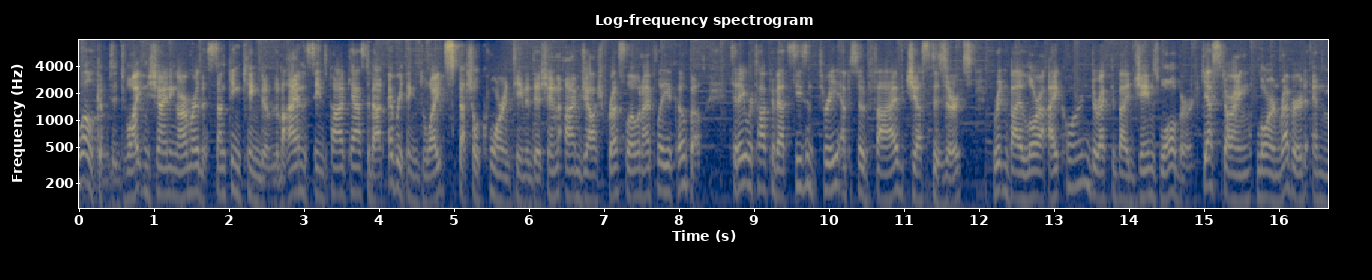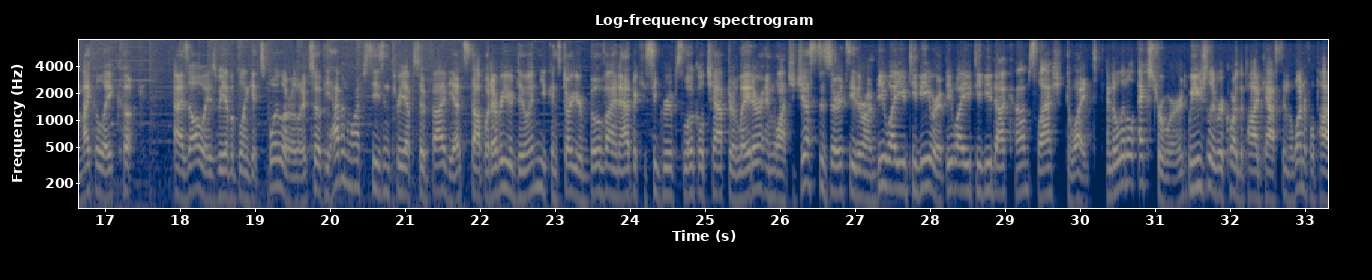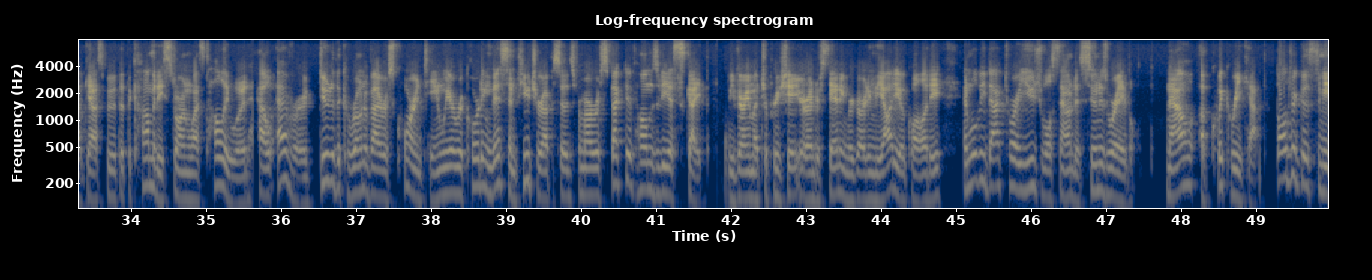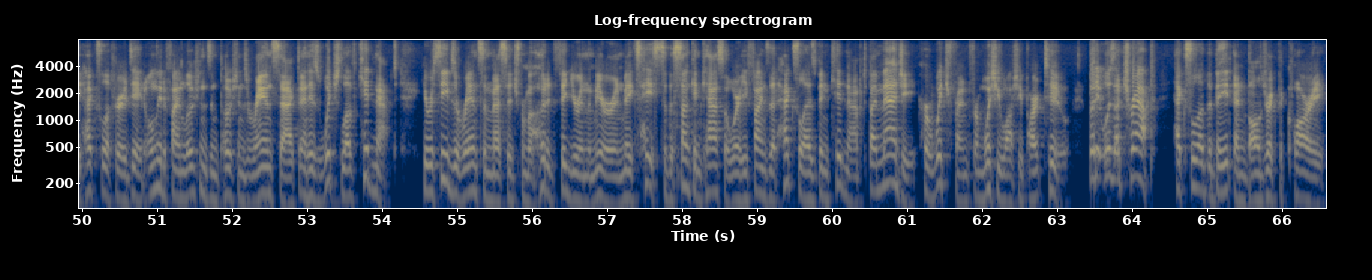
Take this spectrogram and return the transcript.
Welcome to Dwight in Shining Armor, The Sunken Kingdom, the behind the scenes podcast about everything Dwight, special quarantine edition. I'm Josh Breslow and I play Jacopo. Today we're talking about season 3, episode 5, Just Desserts, written by Laura Eichhorn, directed by James Wahlberg, guest starring Lauren Reverd and Michael A. Cook. As always, we have a blanket spoiler alert, so if you haven't watched season 3, episode 5 yet, stop whatever you're doing. You can start your bovine advocacy group's local chapter later and watch Just Desserts either on BYU TV or at byutv.com slash Dwight. And a little extra word, we usually record the podcast in the wonderful podcast booth at the Comedy Store in West Hollywood. However, due to the coronavirus quarantine, we are recording this and future episodes from our respective homes via Skype. We very much appreciate your understanding regarding the audio quality, and we'll be back to our usual sound as soon as we're able. Now, a quick recap. Baldric goes to meet Hexla for a date, only to find lotions and potions ransacked and his witch love kidnapped. He receives a ransom message from a hooded figure in the mirror and makes haste to the sunken castle where he finds that Hexla has been kidnapped by Maggie, her witch friend from Wishy Washy Part 2. But it was a trap! Hexla the bait and Baldric the quarry.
